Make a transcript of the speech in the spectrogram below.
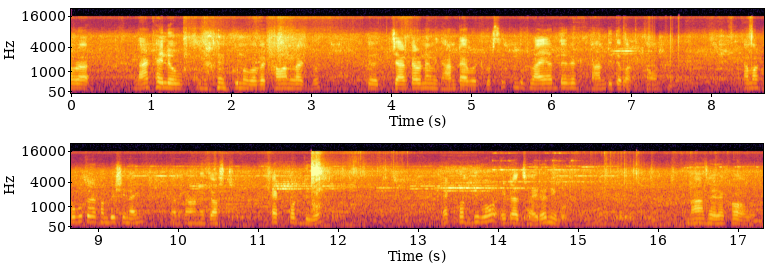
ওরা না খাইলেও কোনোভাবে খাওয়ান লাগবে। যার কারণে আমি ধানটা অ্যাভয়েড করছি। কিন্তু ফ্লায়ারদের ধান দিতে পারি সমস্যা নেই। আমার কবুতর এখন বেশি নাই, তার কারণে জাস্ট এক পট দিব। এক পট দিব, এটা ঝাইরা নিব। না ঝাইরা খাওয়াবো না।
